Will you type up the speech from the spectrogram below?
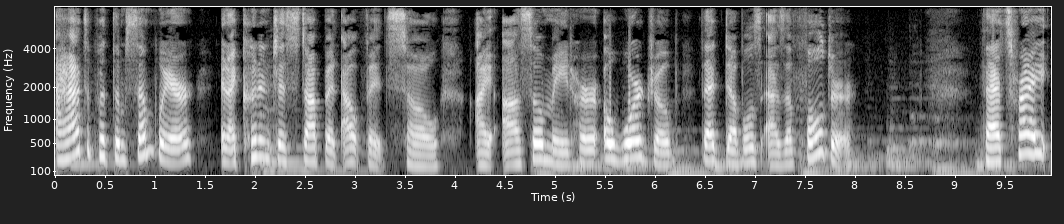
I had to put them somewhere, and I couldn't just stop at outfits, so I also made her a wardrobe that doubles as a folder. That's right,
